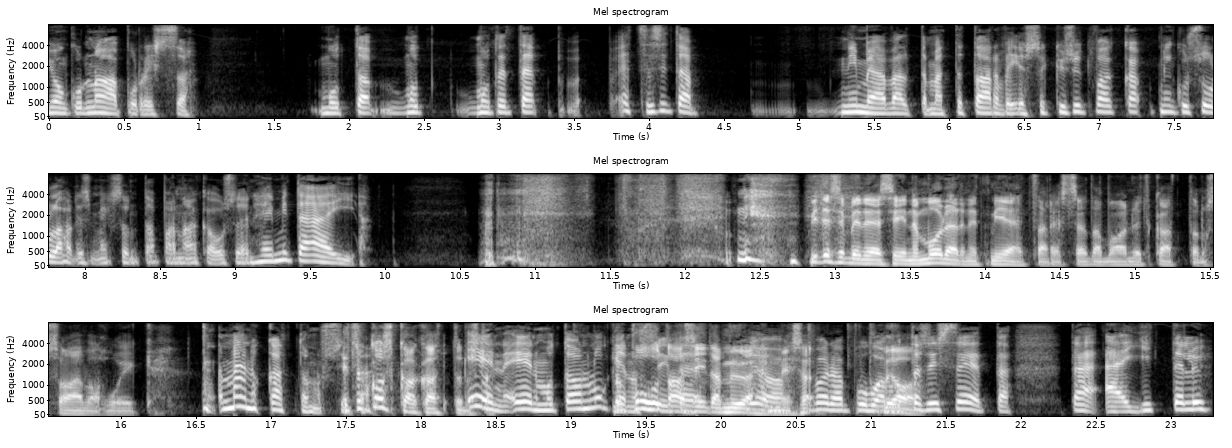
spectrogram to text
jonkun naapurissa, mutta, mutta, mutta että, et sä sitä nimeä välttämättä tarvi, jos sä kysyt vaikka, niin kuin sulla esimerkiksi on tapana aika usein, hei mitä äijä? Miten se menee siinä Modernit miehet-sarjassa, jota mä oon nyt kattonut? Se on aivan huikea. Mä en ole kattonut sitä. Et sä koskaan kattonut sitä? En, en, mutta on lukenut No puhutaan siitä myöhemmin. Joo, voidaan puhua, joo. mutta siis se, että tämä äijittely,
